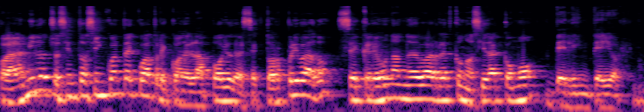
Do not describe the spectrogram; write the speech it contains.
Para 1854 y con el apoyo del sector privado, se creó una nueva red conocida como del interior. ¿no?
